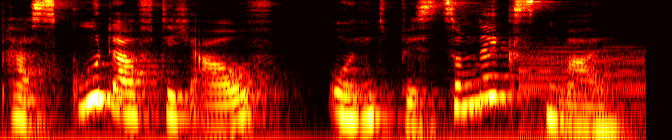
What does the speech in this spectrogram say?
Pass gut auf dich auf und bis zum nächsten Mal.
